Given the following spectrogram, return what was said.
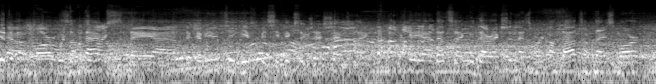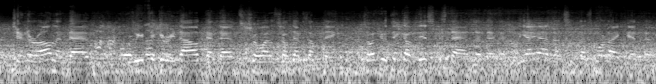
get it on par with what they Sometimes like. they, uh, the community gives specific suggestions, like, okay, yeah, that's a good direction, let's work on that. Sometimes more general, and then we figure it out, and then show show them something. So what do you think of this instead? And then, go, yeah, yeah, that's that's more like it. And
